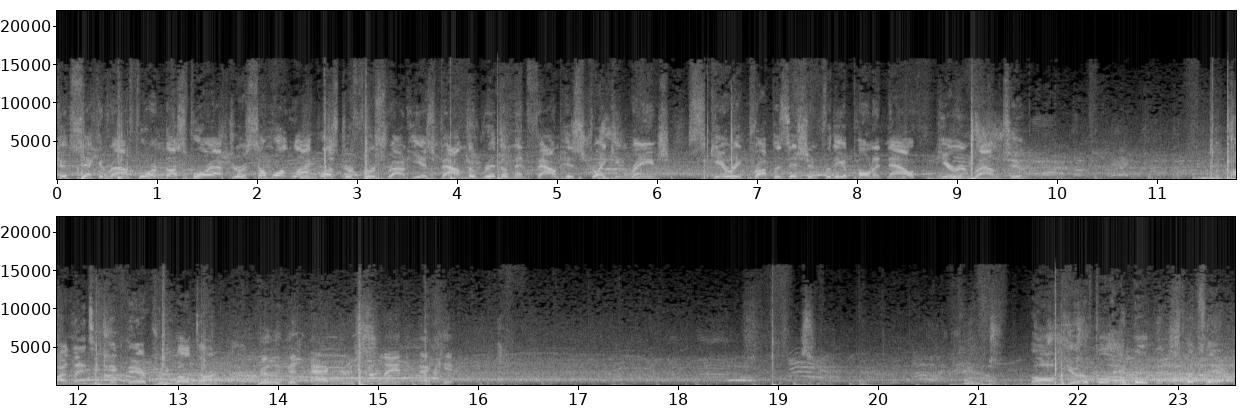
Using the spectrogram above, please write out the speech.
Good second round for him thus far. After a somewhat lackluster first round, he has found the rhythm and found his striking range. Scary proposition for the opponent now here in round two. All right, lands a kick there. Pretty well done. Really good accuracy landing that kick. Oh, beautiful head movement. Slips there.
